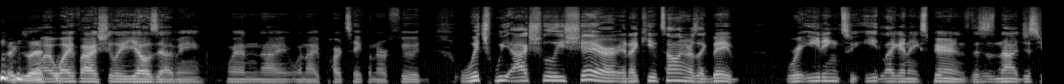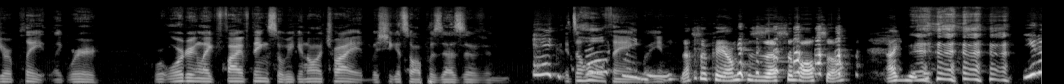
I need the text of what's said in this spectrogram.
exactly. My wife actually yells at me when I when I partake on our food, which we actually share. And I keep telling her, I was like, "Babe, we're eating to eat like an experience. This is not just your plate. Like we're we're ordering like five things so we can all try it." But she gets all possessive, and It's a whole thing, but, you know. That's okay. I'm possessive also. I get it. You know,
